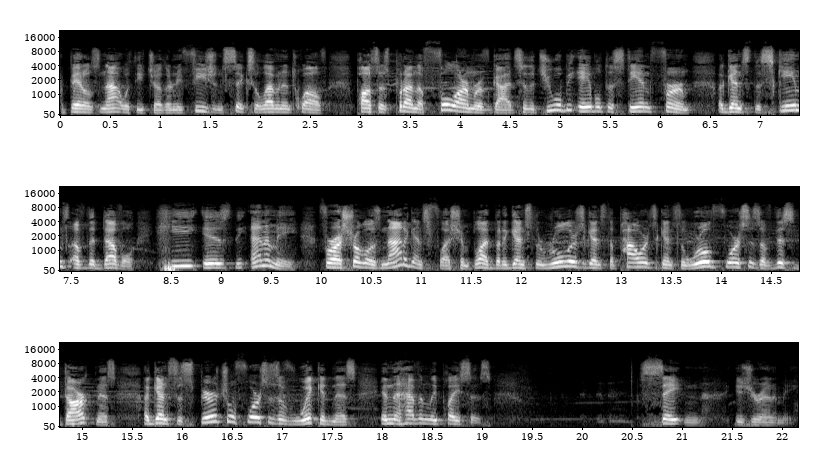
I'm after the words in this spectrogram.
Our battle is not with each other. In Ephesians 6 11 and 12, Paul says, Put on the full armor of God so that you will be able to stand firm against the schemes of the devil. He is the enemy. For our struggle is not against flesh and blood, but against the rulers, against the powers, against the world forces of this darkness, against the spiritual forces of wickedness in the heavenly places. Satan is your enemy.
